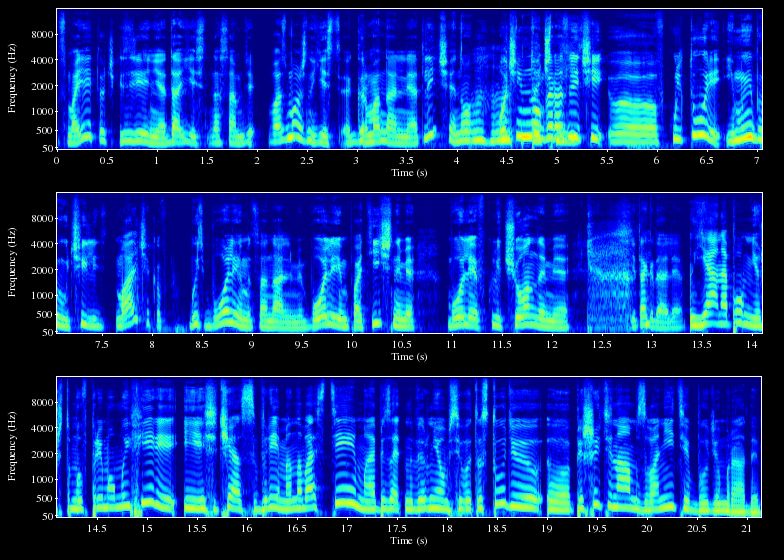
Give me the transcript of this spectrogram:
с моей точки зрения, да, есть на самом деле, возможно, есть гормональные отличия, но Мгм, очень много различий э, в культуре, и мы бы учили мальчиков быть более эмоциональными, более эмпатичными, более включенными и так далее. Я напомню, что мы в прямом эфире, и сейчас время новостей. Мы обязательно вернемся в эту студию. Э, Пишите нам, звоните, будем рады.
